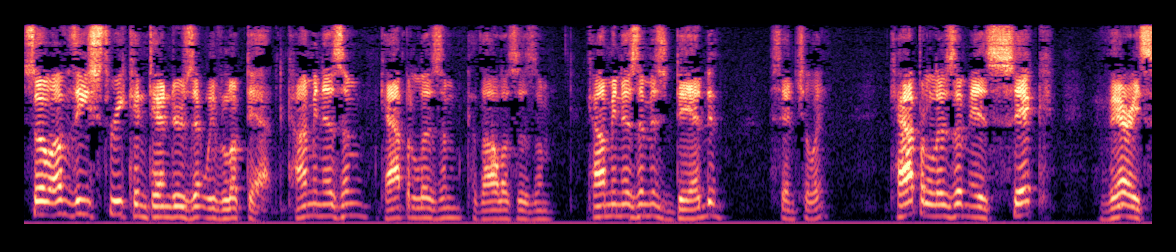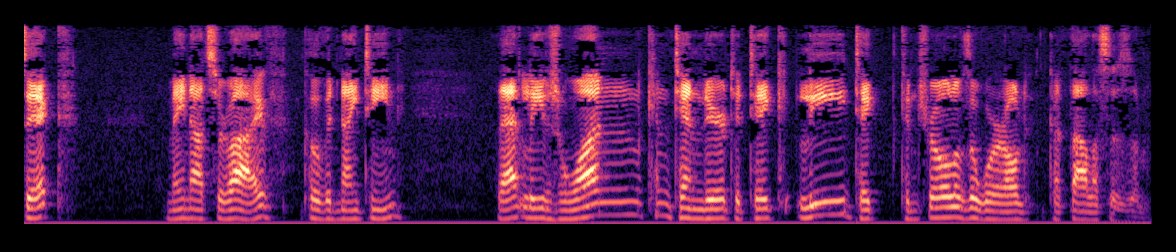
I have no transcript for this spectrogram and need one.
So, of these three contenders that we've looked at communism, capitalism, Catholicism Communism is dead. essentially. Capitalism is sick, very sick, may not survive COVID 19. That leaves one contender to take lead, take control of the world, Catholicism.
